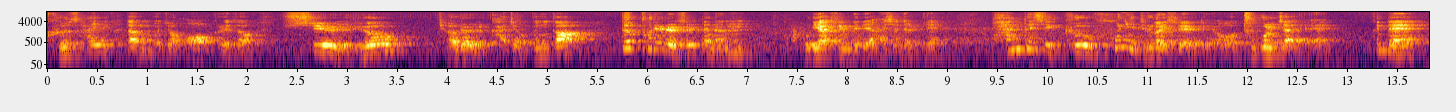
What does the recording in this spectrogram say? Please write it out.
그 사이에 갔다 오는 거죠. 그래서 쉴휴 결을 가죠. 그러니까 뜻풀이를 쓸 때는 우리 학생들이 아셔야 될 게 반드시 그 훈이 들어가 있어야 돼요. 두 글자에. 근데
